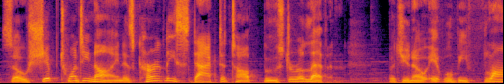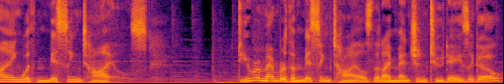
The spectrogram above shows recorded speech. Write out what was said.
So Ship 29 is currently stacked atop Booster 11, but you know, it will be flying with missing tiles. Do you remember the missing tiles that I mentioned two days ago?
